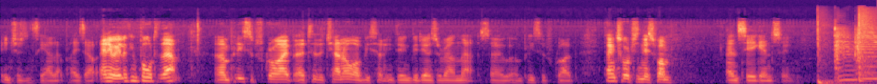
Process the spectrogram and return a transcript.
interesting to see how that plays out. Anyway, looking forward to that. Um, please subscribe uh, to the channel. I'll be certainly doing videos around that. So um, please subscribe. Thanks for watching this one, and see you again soon.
